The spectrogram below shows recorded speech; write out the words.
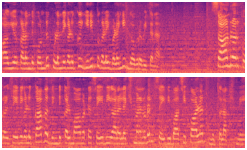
ஆகியோர் கலந்து கொண்டு குழந்தைகளுக்கு இனிப்புகளை வழங்கி கௌரவித்தனர் சான்றார் குரல் செய்திகளுக்காக திண்டுக்கல் மாவட்ட செய்தியாளர் லட்சுமணனுடன் செய்தி வாசிப்பாளர் முத்துலட்சுமி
